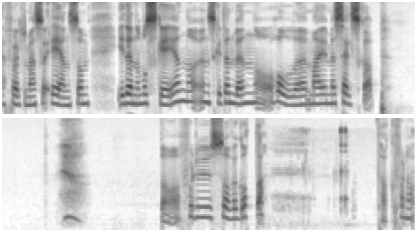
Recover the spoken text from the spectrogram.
jeg følte meg så ensom i denne moskeen og ønsket en venn å holde meg med selskap. Ja, da får du sove godt, da. Takk for nå.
